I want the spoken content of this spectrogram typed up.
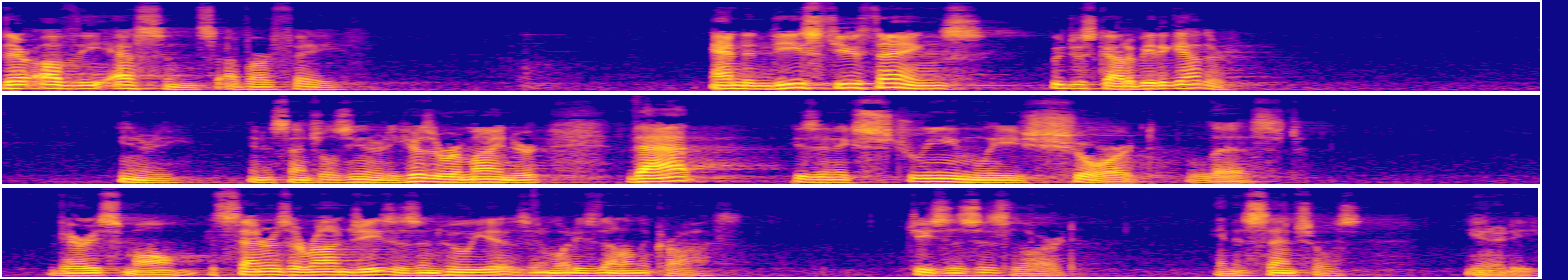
They're of the essence of our faith. And in these few things, we've just got to be together. Unity, in essentials, unity. Here's a reminder that is an extremely short list. Very small. It centers around Jesus and who he is and what he's done on the cross. Jesus is Lord. In essentials, unity.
